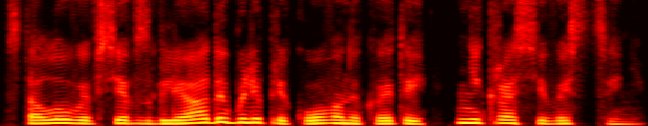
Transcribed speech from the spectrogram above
В столовой все взгляды были прикованы к этой некрасивой сцене.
